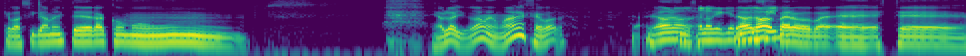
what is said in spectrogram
que básicamente era como un, diablo, ayúdame, mal, No, no, No sé lo que quieres no, no, decir. pero eh, este,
